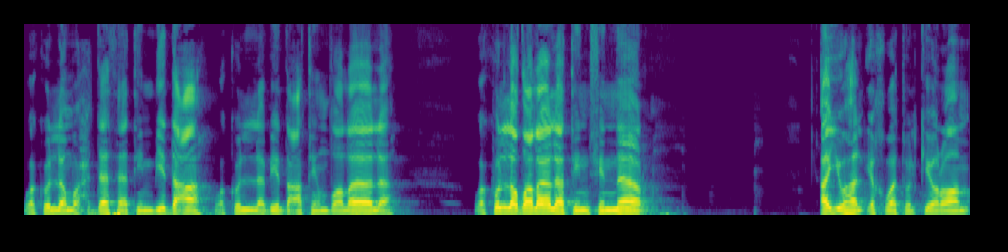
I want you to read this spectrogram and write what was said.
وكل محدثة بدعة وكل بدعة ضلالة وكل ضلالة في النار. أيها الإخوة الكرام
